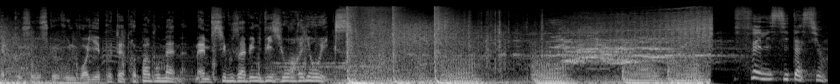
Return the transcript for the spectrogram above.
Quelque chose que vous ne voyez peut-être pas vous-même, même si vous avez une vision à rayon X. Félicitations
